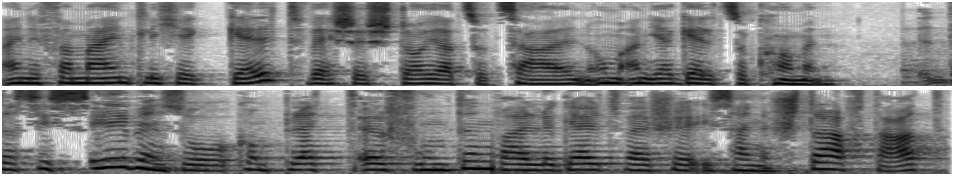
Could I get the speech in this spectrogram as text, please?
eine vermeintliche Geldwäschesteuer zu zahlen, um an ihr Geld zu kommen. Das ist ebenso komplett erfunden, weil Geldwäsche ist eine Straftat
